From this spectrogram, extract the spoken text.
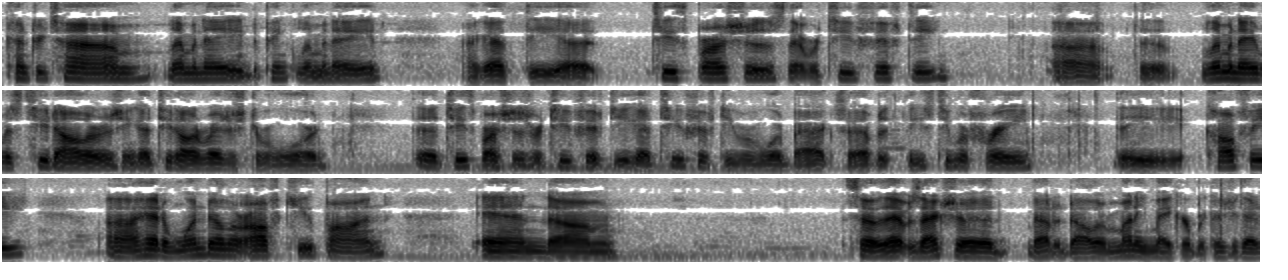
Country Time lemonade, the pink lemonade. I got the uh, toothbrushes that were 250 uh, the lemonade was two dollars. You got two dollar register reward. The toothbrushes were two fifty. You got two fifty reward back. So was, these two were free. The coffee, uh, I had a one dollar off coupon, and um, so that was actually about a dollar money maker because you got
